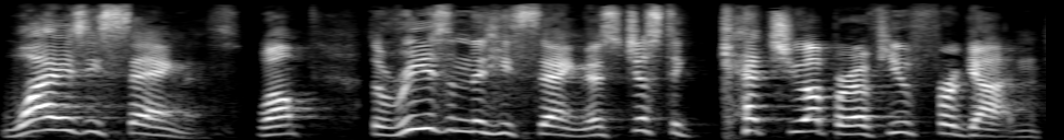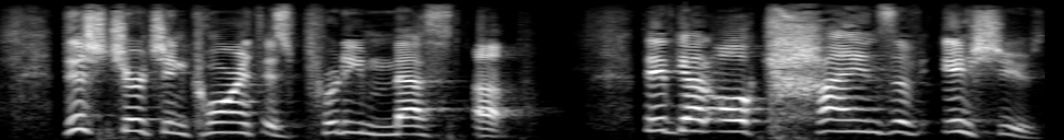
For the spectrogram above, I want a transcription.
Why is he saying this? Well, the reason that he's saying this, just to catch you up, or if you've forgotten, this church in Corinth is pretty messed up. They've got all kinds of issues.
